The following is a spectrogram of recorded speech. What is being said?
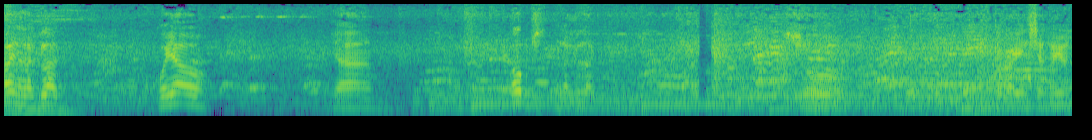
ay, nalaglag. Kuya, oh. Yan. Oops, nalaglag. So, kakain siya ngayon.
